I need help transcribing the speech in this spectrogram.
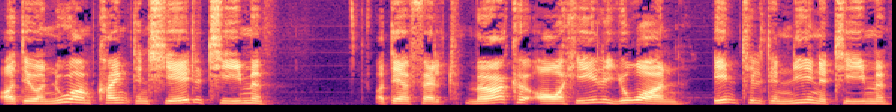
Og det var nu omkring den sjette time, og der faldt mørke over hele jorden indtil den 9. time,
